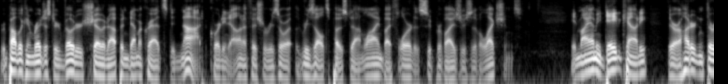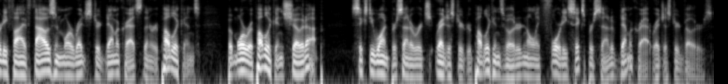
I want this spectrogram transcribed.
Republican registered voters showed up and Democrats did not, according to unofficial resor- results posted online by Florida's supervisors of elections. In Miami Dade County, there are 135,000 more registered Democrats than Republicans, but more Republicans showed up. 61% of re- registered Republicans voted and only 46% of Democrat registered voters.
